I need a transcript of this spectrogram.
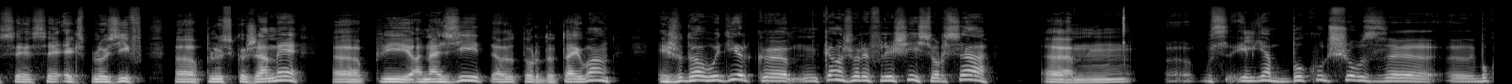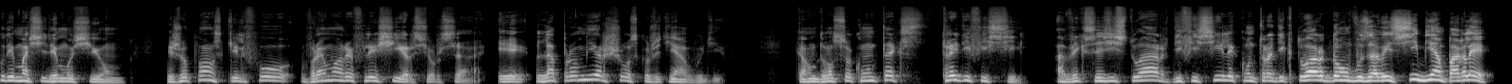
c'est explosif euh, plus que jamais. puis en Asie, autour de Taïwan. Et je dois vous dire que quand je réfléchis sur ça, euh, il y a beaucoup de choses, euh, euh, beaucoup d'émotions. Et je pense qu'il faut vraiment réfléchir sur ça. Et la première chose que je tiens à vous dire, quand dans ce contexte très difficile, avec ces histoires difficiles et contradictoires dont vous avez si bien parlé,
